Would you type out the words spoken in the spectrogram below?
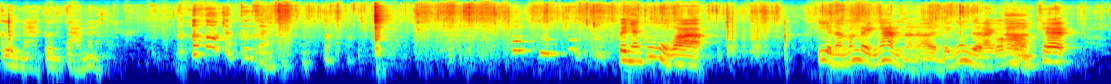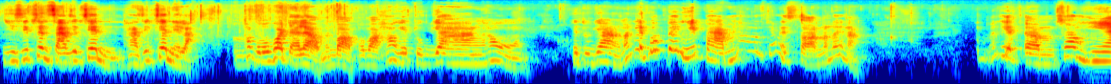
เกินน่ะเกินตามมันน่ะคือกันเป็นหยังคือหูว่า อีอันนั้นมันได้งานอันเออได้เงินเดือนอะไรก็เฮาแค่20เส้น30เส้น50เส้นนี่ล่ะเขาก็บ่พอใจแล้วมันบอกเพราะว่าเฮาเฮ็ดทุกอย่างเฮาเฮ็ดทุกอย่าง มันเฮ็ดบ่เป็นหยิบผ่ามันจังได๋สอนมันเลยน่ะ มันเฮ็ดเอ่อช่องเฮีย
